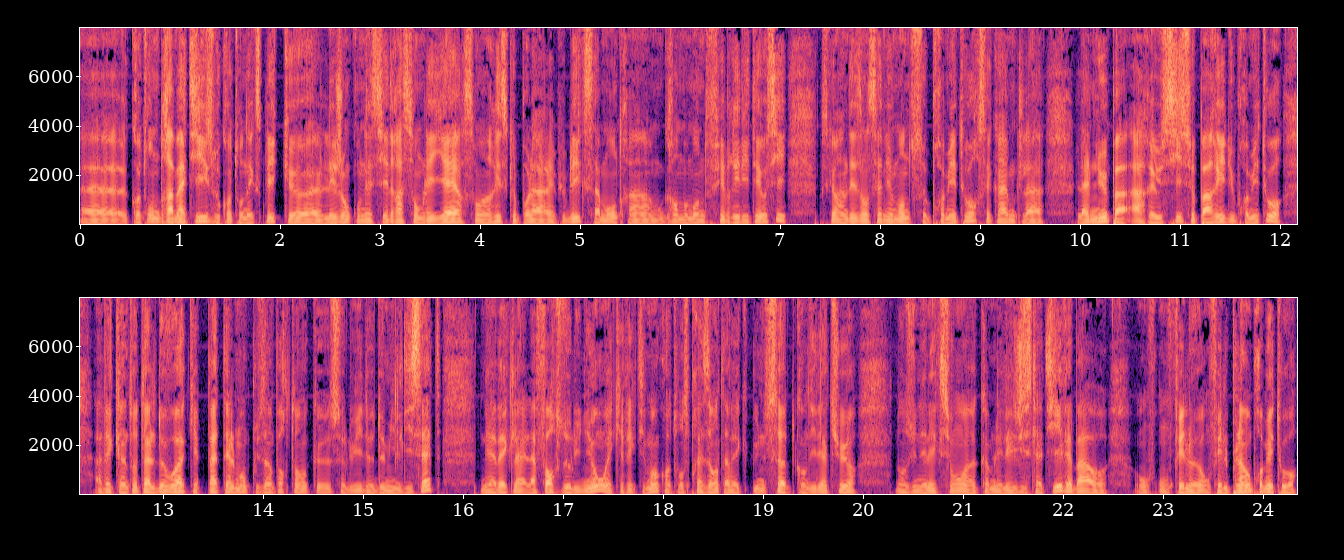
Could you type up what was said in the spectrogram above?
quand on dramatise ou quand on explique que les gens qu'on essayait de rassembler hier sont un risque pour la République, ça montre un grand moment de fébrilité aussi. Parce qu'un des enseignements de ce premier tour, c'est quand même que la, la NUP a, réussi ce pari du premier tour, avec un total de voix qui n'est pas tellement plus important que celui de 2017, mais avec la, force de l'union, et qu'effectivement, quand on se présente avec une seule candidature dans une élection euh, comme les législatives, et eh ben, on, fait le, on fait le plein au premier tour.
